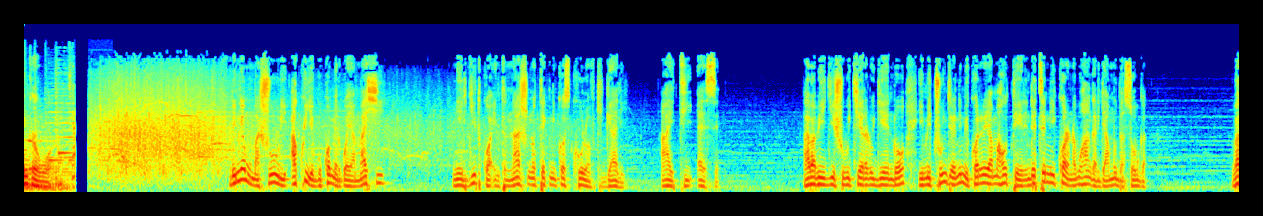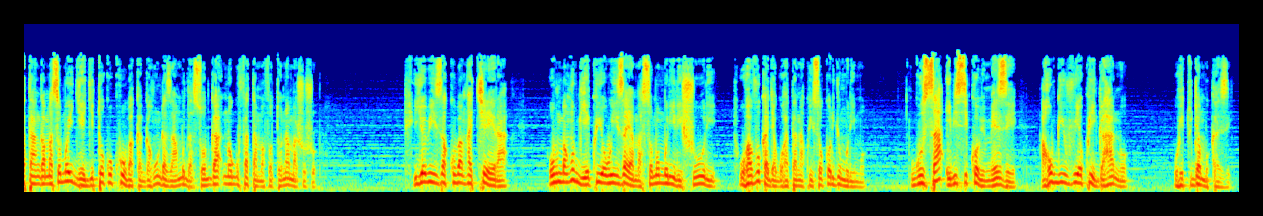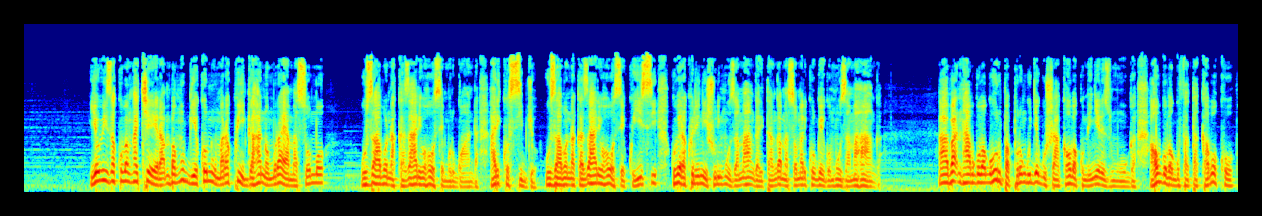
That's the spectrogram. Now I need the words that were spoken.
Tinkerward. rimwe mu mashuri akwiye gukomerwa aya mashyi ni iryitwa international technical school of kigali its aba bigisha ubukerarugendo imicungire n'imikorere y'amahoteli ndetse n'ikoranabuhanga rya mudasobwa. Batanga amasomo y'igihe gito ku kubaka gahunda za mudasobwa no gufata amafoto n'amashusho. Iyo biza kuba nka kera ubu mba nkubwiye ko iyo wize aya masomo muri iri shuri uhava ukajya guhatana ku isoko ry'umurimo. Gusa ibi si ko bimeze ahubwo iyo uvuye kwiga hano uhita ujya mu kazi. Iyo biza kuba nka kera mba nkubwiye ko numara kwiga hano muri aya masomo uzabona akazi aho ariho hose mu rwanda. Ariko si byo uzabona akazi aho ariho hose ku isi kubera ko iri ni ishuri mpuzamahanga ritanga amasomo ari ku rwego mpuzamahanga. Aba ntabwo baguha urupapuro ngo ujye gushaka aho bakumenyereza umwuga ahubwo bagufata akaboko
